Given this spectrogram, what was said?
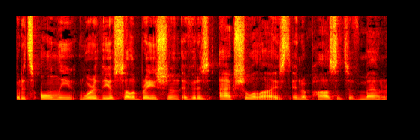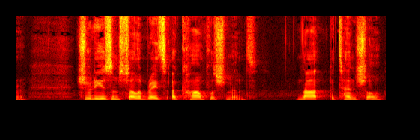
but it's only worthy of celebration if it is actualized in a positive manner. Judaism celebrates accomplishment, not potential.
